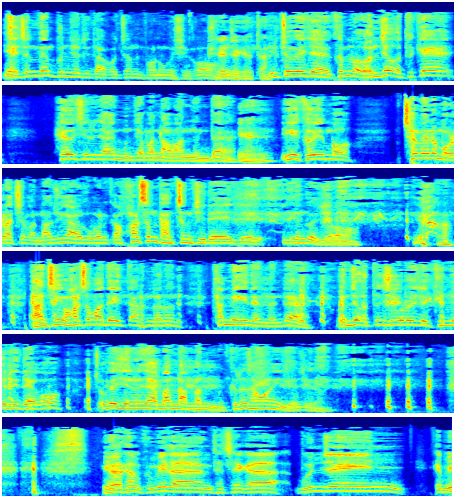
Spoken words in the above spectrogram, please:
예정된 분열이라고 저는 보는 것이고 그런 적이 없다. 일종의 이제 그러면 언제 어떻게 헤어지느냐의 문제만 남았는데 예. 이게 거의 뭐 처음에는 몰랐지만 나중에 알고 보니까 활성 단층 지대에 이제 있는 거죠. 단층이 활성화되어 있다는 거는 판명이 됐는데 언제 어떤 식으로 이제 균열이 되고 쪼개지느냐만 남은 그런 상황이죠 지금. 요약하면 국민당 자체가 문재인 그러니까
